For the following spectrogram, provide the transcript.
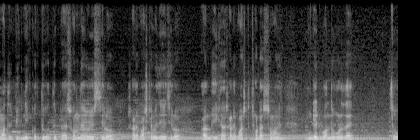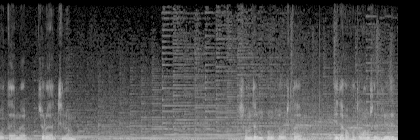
আমাদের পিকনিক করতে করতে প্রায় সন্ধ্যা হয়ে এসেছিল, সাড়ে পাঁচটা বেজে গেছিল। আর এখানে সাড়ে পাঁচটা, ছটার সময় গেট বন্ধ করে দেয়। তো তাই আমরা চলে যাচ্ছিলাম। সন্ধ্যের মুখোমুখি অবস্থায়। এই দেখো কত মানুষের ভিড়।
